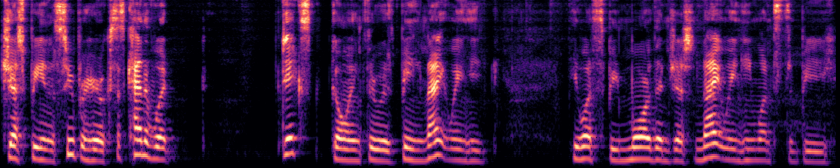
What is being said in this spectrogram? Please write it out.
just being a superhero. Because that's kind of what Dick's going through is being Nightwing. He he wants to be more than just Nightwing. He wants to be,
